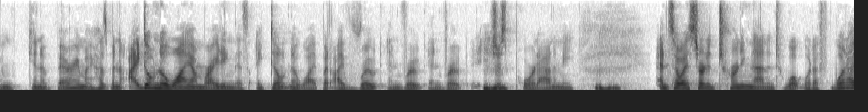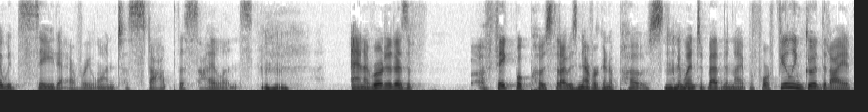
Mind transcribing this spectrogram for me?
I'm gonna bury my husband. I don't know why I'm writing this. I don't know why, but I wrote and wrote and wrote. It Mm-hmm. just poured out of me. And so I started turning that into what what, if, what I would say to everyone to stop the silence. Mm-hmm. And I wrote it as a, a Facebook post that I was never going to post. Mm-hmm. And I went to bed the night before feeling good that I had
